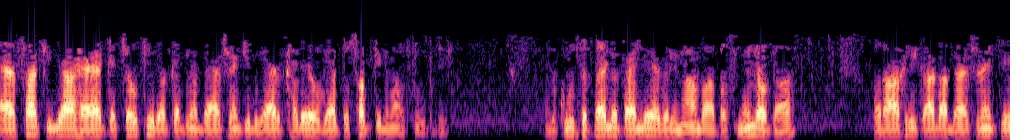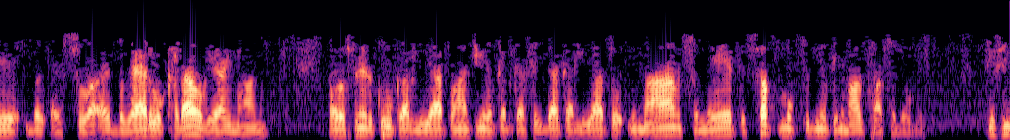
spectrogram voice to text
ایسا کیا ہے کہ چوتھی رقط میں بیٹھنے کی بغیر کھڑے ہو گیا تو سب کی نماز ٹوٹ گئی۔ رکوع سے پہلے پہلے اگر امام واپس نہیں لوٹا اور آخری قاعدہ بیٹھنے کے بغیر وہ کھڑا ہو گیا امام اور اس نے رکوع کر لیا، پانچویں رقط کا سجدہ کر لیا، تو امام سمیت سب مقتدیوں کی نماز فاسد ہو گئی۔ کسی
